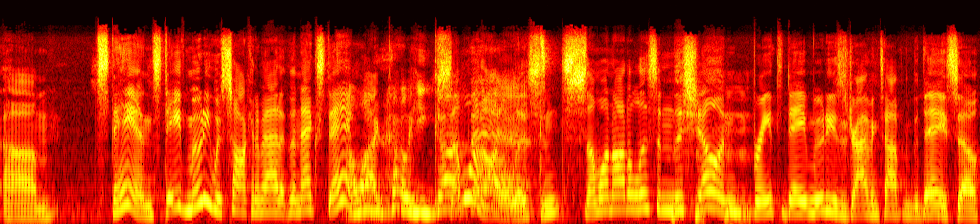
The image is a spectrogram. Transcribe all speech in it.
um, stands, Dave Moody was talking about it the next day. I like, how he got someone ought to listen. Someone ought to listen to the show and bring it to Dave Moody as a driving topic of the day. So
